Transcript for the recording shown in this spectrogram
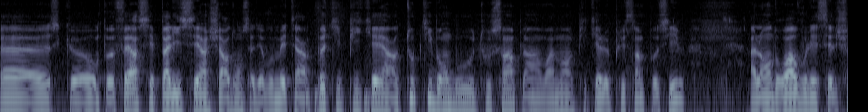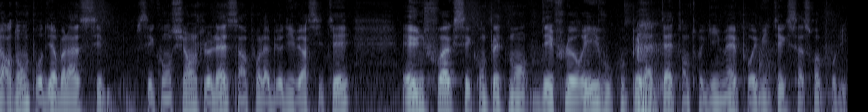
ce qu'on peut faire, c'est palisser un chardon, c'est-à-dire vous mettez un petit piquet, un tout petit bambou, tout simple, hein, vraiment un piquet le plus simple possible, à l'endroit où vous laissez le chardon pour dire, voilà, c'est c'est conscient, je le laisse hein, pour la biodiversité. Et une fois que c'est complètement défleuri, vous coupez la tête, entre guillemets, pour éviter que ça se reproduise.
